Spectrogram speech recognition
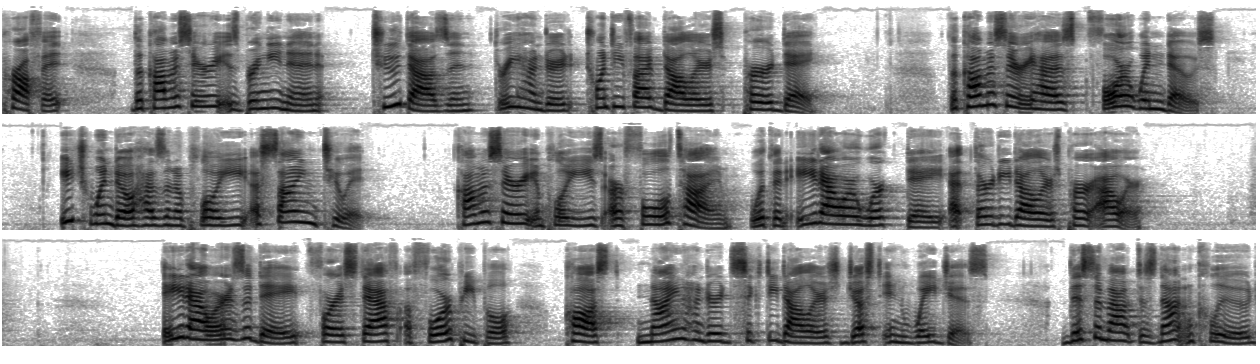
profit, the commissary is bringing in $2,325 per day. The commissary has four windows. Each window has an employee assigned to it. Commissary employees are full time with an eight hour workday at $30 per hour. Eight hours a day for a staff of four people cost $960 just in wages. This amount does not include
